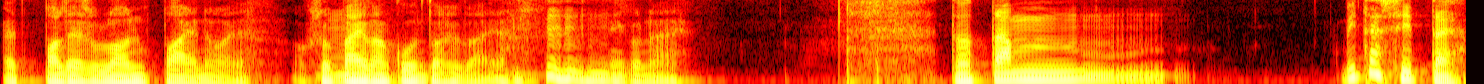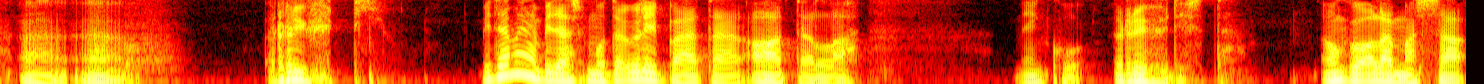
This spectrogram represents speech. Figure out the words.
että paljon sulla on painoa ja onko sulla mm. päivän kunto hyvä ja niin kuin näin. Tota, mitä sitten ää, ää, ryhti? Mitä meidän pitäisi muuten ylipäätään ajatella niin kuin ryhdistä? Onko olemassa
